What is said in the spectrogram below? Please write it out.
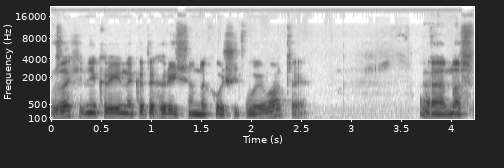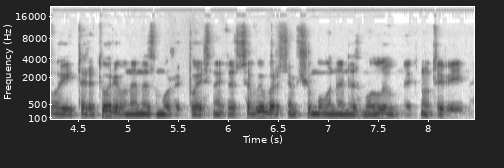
Західні країни категорично не хочуть воювати е, на своїй території. Вони не зможуть пояснити це виборцям, чому вони не змогли уникнути війни.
